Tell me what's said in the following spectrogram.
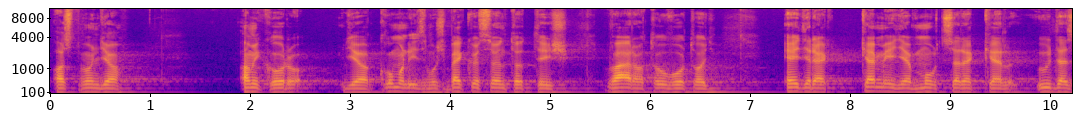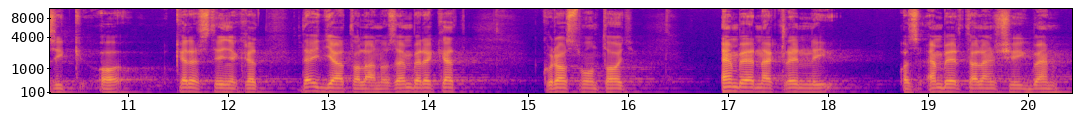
azt mondja, amikor ugye a kommunizmus beköszöntött, és várható volt, hogy egyre keményebb módszerekkel üldezik a keresztényeket, de egyáltalán az embereket, akkor azt mondta, hogy embernek lenni az embertelenségben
